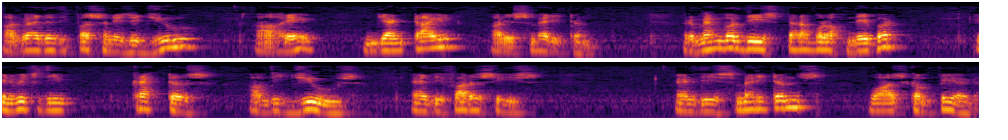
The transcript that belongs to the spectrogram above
or whether the person is a Jew or a Gentile or a Samaritan. Remember this parable of neighbor in which the characters of the Jews and the Pharisees and the Samaritans was compared.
